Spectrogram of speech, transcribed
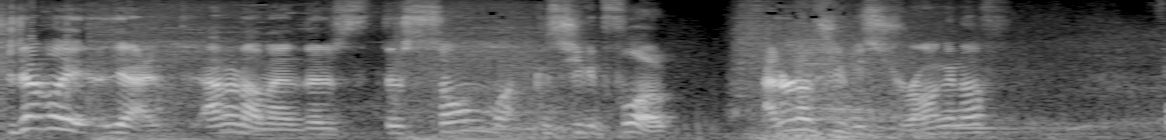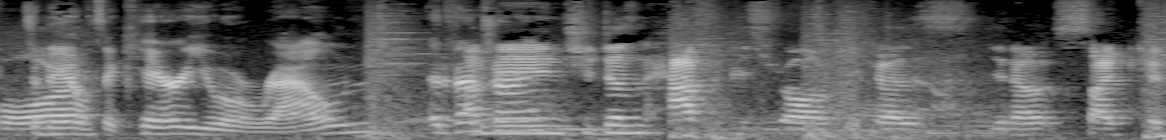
She definitely, yeah. I don't know, man. There's there's so much because she can float. I don't know if she'd be strong enough For to be able to carry you around I mean, she doesn't have to be strong because you know psychic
